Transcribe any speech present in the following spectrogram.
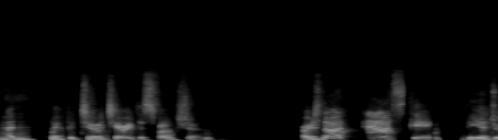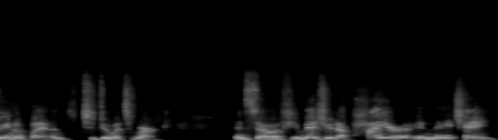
Mm-hmm. pituitary dysfunction or is not asking the adrenal gland to do its work. And so, if you measure it up higher in the chain,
